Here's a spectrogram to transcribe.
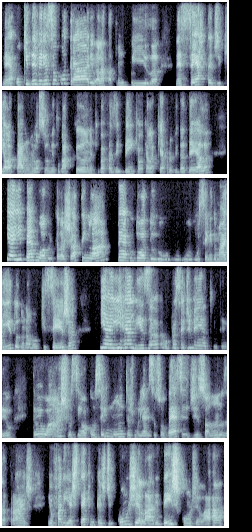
Né? O que deveria ser o contrário, ela está tranquila, né? certa de que ela está num relacionamento bacana, que vai fazer bem, que é o que ela quer para a vida dela, e aí pega o óvulo que ela já tem lá, pega o, do, do, o, o sêmen do marido, ou do namoro, que seja, e aí realiza o procedimento, entendeu? Então, eu acho, assim, eu aconselho muito as mulheres, se eu soubesse disso há anos atrás, eu faria as técnicas de congelar e descongelar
